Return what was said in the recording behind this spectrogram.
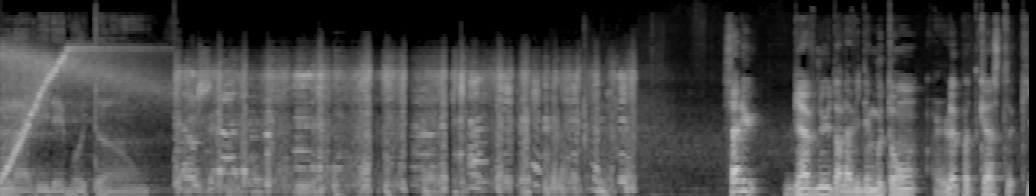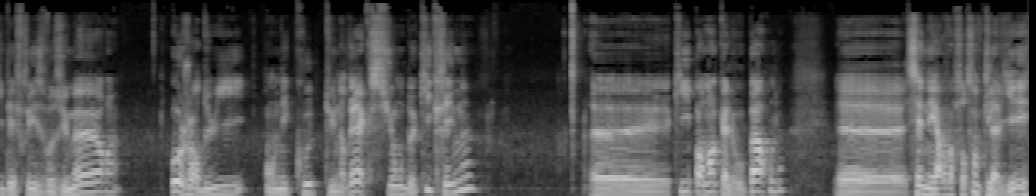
La vie des moutons. Salut, bienvenue dans La vie des moutons, le podcast qui défrise vos humeurs. Aujourd'hui, on écoute une réaction de Kikrine, euh, qui, pendant qu'elle vous parle, euh, s'énerve sur son clavier,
